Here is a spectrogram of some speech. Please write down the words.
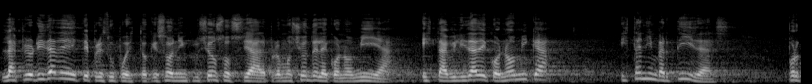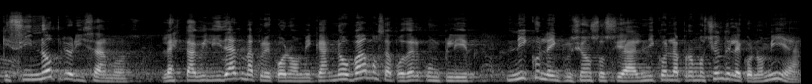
las prioridades de este presupuesto, que son inclusión social, promoción de la economía, estabilidad económica, están invertidas, porque si no priorizamos la estabilidad macroeconómica, no vamos a poder cumplir ni con la inclusión social ni con la promoción de la economía.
